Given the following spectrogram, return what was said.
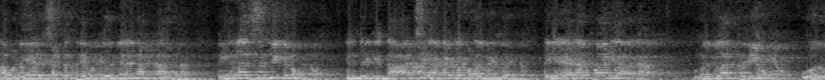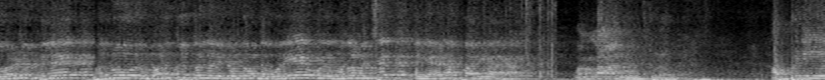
நம்முடைய சட்டத்தை வந்து நிலைநாட்டினாங்க. நீங்க எல்லாம் சிந்திக்கணும். இன்றைக்கு இந்த ஆட்சி அகற்றப்பட வேண்டும். ஐயா எடப்பாடியார் உங்களுக்கு எல்லாம் தெரியும். ஒரு வருடத்துல பதினோரு மருத்துவ தொழிலை கொண்டு வந்த ஒரே ஒரு முதலமைச்சர் ஐயா எடப்பாடியார். வரலாறு இருக்கிறார் அப்படியே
